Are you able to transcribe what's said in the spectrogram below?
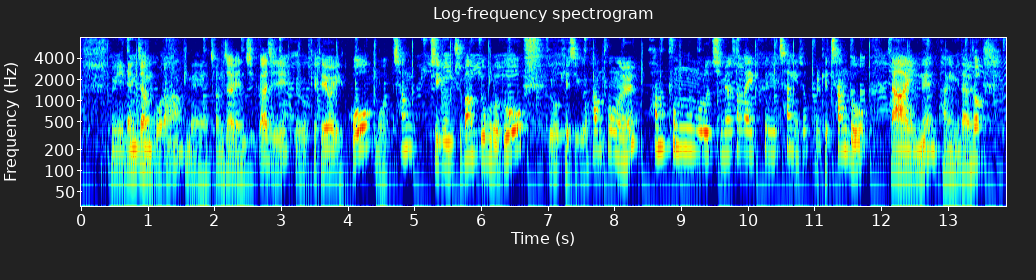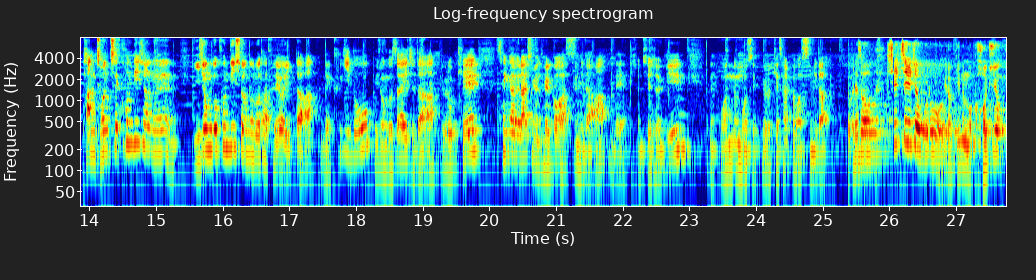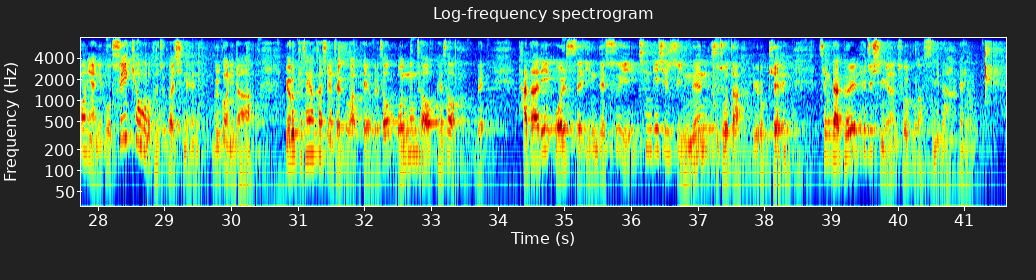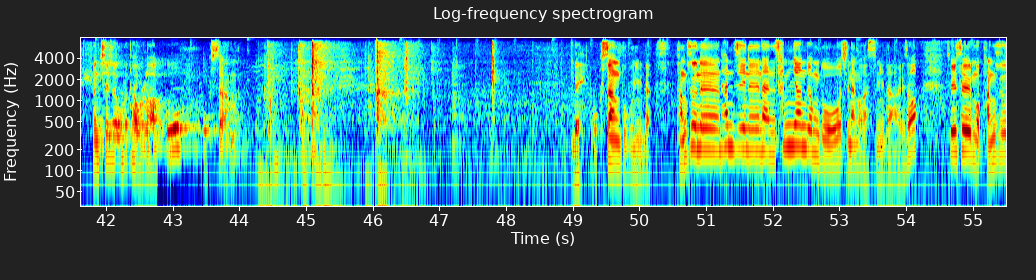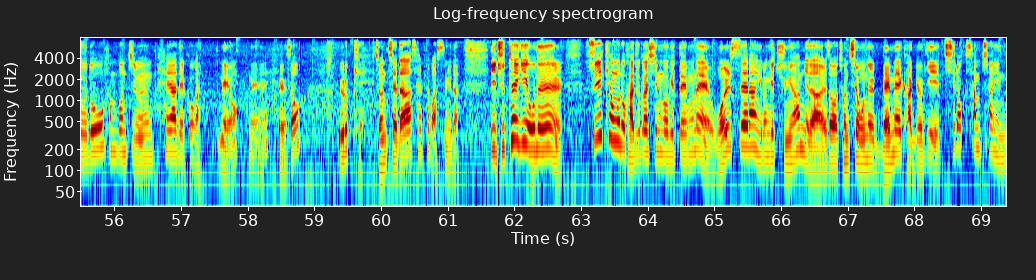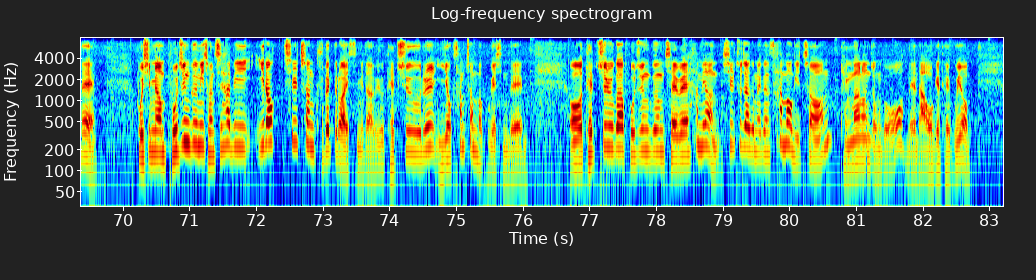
여기 냉장고랑 네 전자레인지까지 이렇게 되어 있고 뭐 창 지금 주방 쪽으로도 이렇게 지금 환풍을 환풍으로 치면 상당히 큰 창이죠. 이렇게 창도 나와 있는 방입니다. 그래서 방 전체 컨디션은 이 정도 컨디션으로 다 되어 있다. 네, 크기도 이 정도 사이즈다. 이렇게 생각을 하시면 될 것 같습니다. 네, 전체적인 네, 원룸 모습 이렇게 살펴봤습니다. 그래서 실질적으로 여기는 뭐 거주 여건이 아니고 수익형으로 가져가시는 물건이다. 이렇게 생각하시면 될 것 같아요. 그래서 원룸 사업에서 네, 다달이 월세, 임대 수익 챙기실 수 있는 구조다. 이렇게 생각을 해주시면 좋을 것 같습니다. 네. 전체적으로 다 올라왔고 옥상 네, 옥상 부분입니다. 방수는 한지는 한 3년 정도 지난 것 같습니다. 그래서 슬슬 뭐 방수도 한 번쯤은 해야 될 것 같네요. 네, 그래서 이렇게 전체 다 살펴봤습니다. 이 주택이 오늘 수익형으로 가져가시는 거기 때문에 월세랑 이런 게 중요합니다. 그래서 전체 오늘 매매 가격이 7억 3천인데 보시면 보증금이 전체 합이 1억 7천 9백 들어와 있습니다. 그리고 대출을 2억 3천 받고 계신데 어, 대출과 보증금 제외하면 실투자 금액은 3억 2천 100만 원 정도 네, 나오게 되고요.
